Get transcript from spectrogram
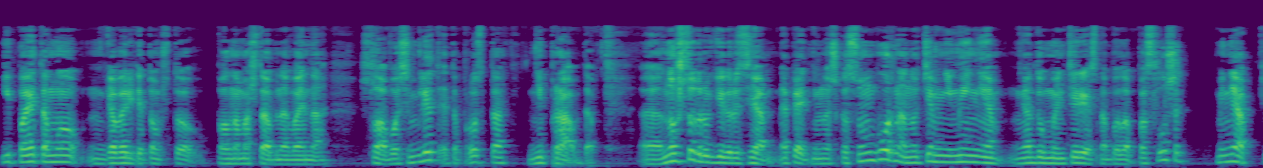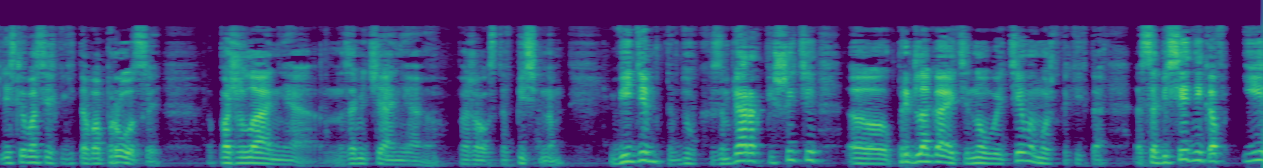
И поэтому говорить о том, что полномасштабная война шла 8 лет, это просто неправда. Э, ну что, другие друзья, опять немножко сумбурно, но тем не менее, я думаю, интересно было послушать меня. Если у вас есть какие-то вопросы, пожелания, замечания, пожалуйста, в письменном виде, в двух экземплярах пишите, э, предлагайте новые темы, может, каких-то собеседников, и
